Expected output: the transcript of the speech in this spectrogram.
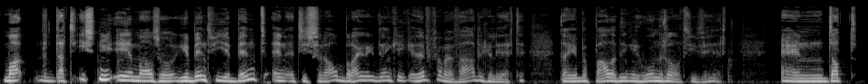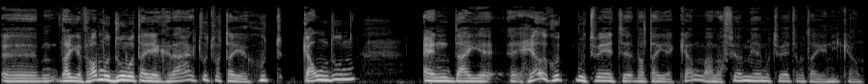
maar dat is nu eenmaal zo. Je bent wie je bent. En het is vooral belangrijk, denk ik, en dat heb ik van mijn vader geleerd, hè, dat je bepaalde dingen gewoon relativeert. En dat, ehm, dat je vooral moet doen wat dat je graag doet, wat dat je goed kan doen. En dat je eh, heel goed moet weten wat dat je kan, maar nog veel meer moet weten wat dat je niet kan.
